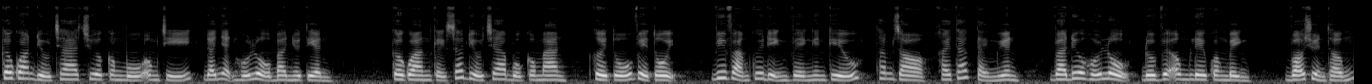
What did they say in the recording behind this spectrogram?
cơ quan điều tra chưa công bố ông Trí đã nhận hối lộ bao nhiêu tiền. Cơ quan Cảnh sát điều tra Bộ Công an khởi tố về tội vi phạm quy định về nghiên cứu, thăm dò, khai thác tài nguyên và đưa hối lộ đối với ông Lê Quang Bình, Võ Truyền Thống,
